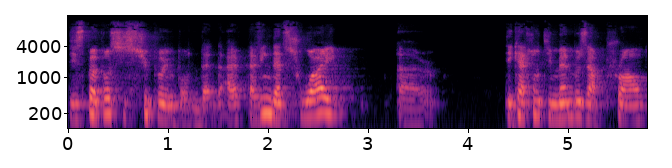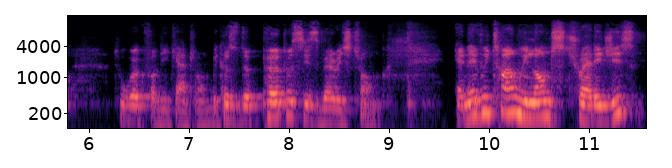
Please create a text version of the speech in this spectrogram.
this purpose is super important. That I, I think that's why uh, Decathlon team members are proud to work for Decathlon because the purpose is very strong. And every time we launch strategies,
